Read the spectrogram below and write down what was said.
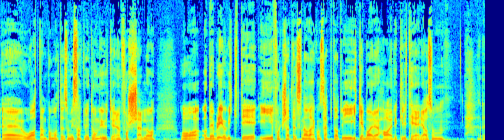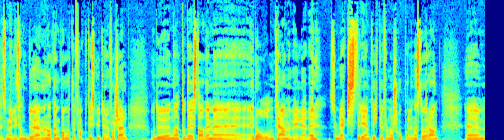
Eh, og at de på en måte, som vi snakker litt om, utgjør en forskjell. Og, og, og det blir jo viktig i fortsettelsen av det her konseptet, at vi ikke bare har kriterier som som er litt sånn død, men at de på en måte faktisk utgjør en forskjell. Og Du nevnte jo det i stad, det med rollen trenerveileder, som blir ekstremt viktig for norsk fotball de neste årene. Eh,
